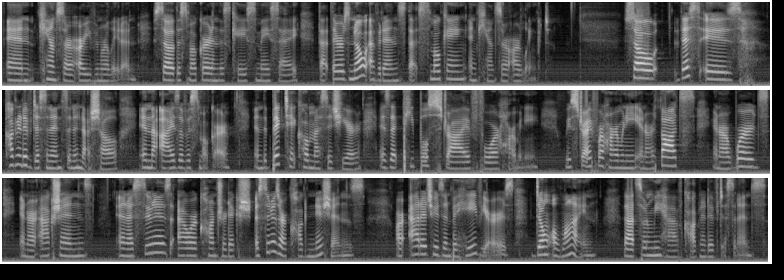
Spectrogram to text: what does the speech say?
and cancer are even related. So the smoker in this case may say that there is no evidence that smoking and cancer are linked. So this is cognitive dissonance in a nutshell in the eyes of a smoker. And the big take home message here is that people strive for harmony. We strive for harmony in our thoughts, in our words, in our actions. And as soon as our contradiction, as soon as our cognitions, our attitudes and behaviors don't align, that's when we have cognitive dissonance.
